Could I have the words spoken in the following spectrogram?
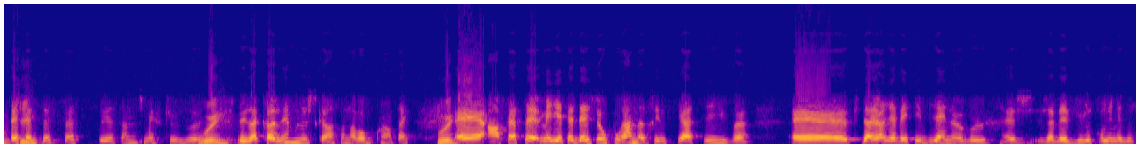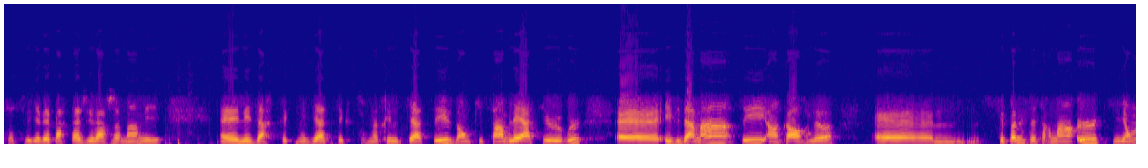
SSSN, je m'excuse. Oui. Les acronymes, là, je commence à en avoir beaucoup en tête. Oui. en fait, mais il était déjà au courant de notre initiative. puis d'ailleurs, il avait été bien heureux. J'avais vu là, sur les médias sociaux, il avait partagé largement les, les articles médiatiques sur notre initiative. Donc, il semblait assez heureux. évidemment, tu sais, encore là, euh, c'est pas nécessairement eux qui ont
